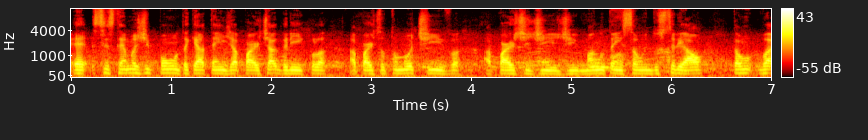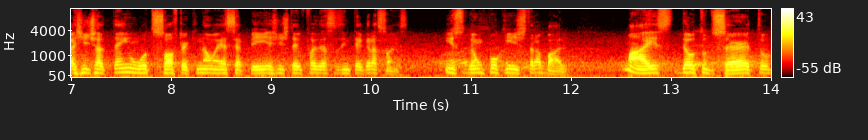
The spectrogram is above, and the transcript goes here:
é, sistemas de ponta que atende a parte agrícola, a parte automotiva, a parte de, de, manutenção industrial. Então a gente já tem um outro software que não é SAP e a gente teve que fazer essas integrações. Isso deu um pouquinho de trabalho, mas deu tudo certo,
